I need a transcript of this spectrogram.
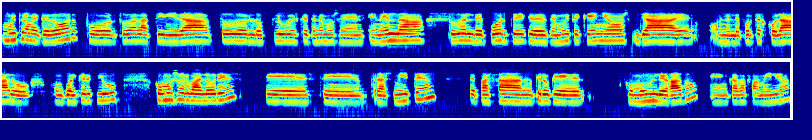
muy prometedor por toda la actividad, todos los clubes que tenemos en, Elda, todo el deporte que desde muy pequeños, ya eh, en el deporte escolar o con cualquier club, cómo esos valores eh, se transmiten, se pasan, creo que como un legado en cada familia,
